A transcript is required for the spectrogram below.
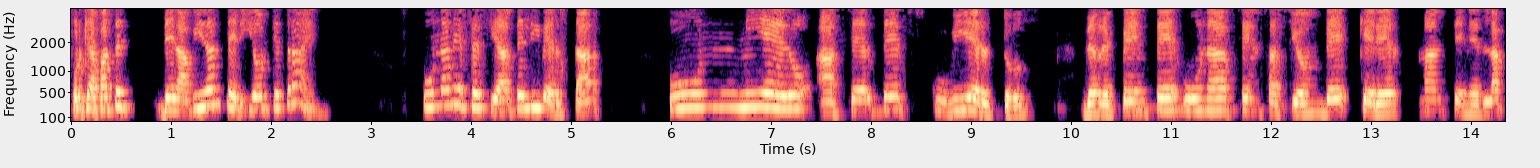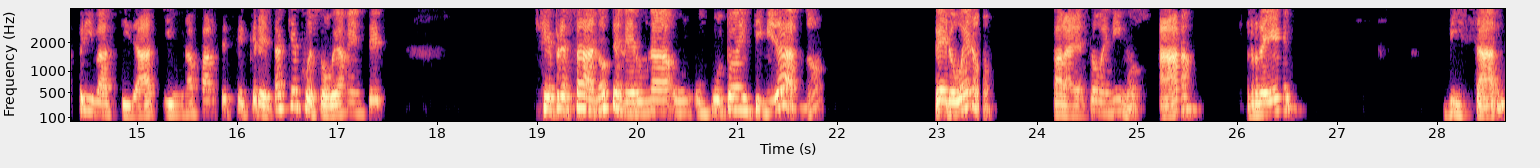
Porque aparte de la vida anterior que traen. Una necesidad de libertad, un miedo a ser descubiertos, de repente una sensación de querer mantener la privacidad y una parte secreta que pues obviamente siempre es sano tener una, un, un punto de intimidad, ¿no? Pero bueno, para eso venimos a revisar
